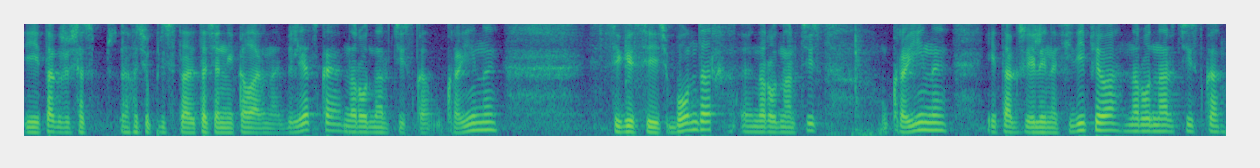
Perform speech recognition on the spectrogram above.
И также сейчас хочу представить Татьяна Николаевна Белецкая, народная артистка Украины. Сергей Алексеевич Бондар, э, народный артист Украины. И также Елена Филиппева, народная артистка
